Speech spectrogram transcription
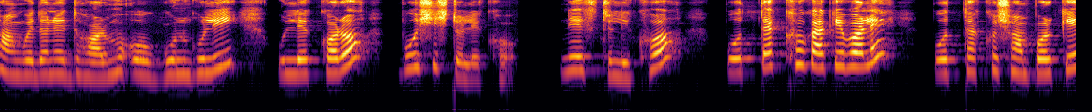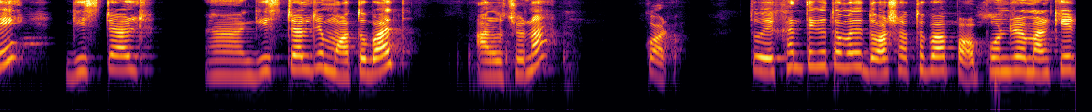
সংবেদনের ধর্ম ও গুণগুলি উল্লেখ করো, বৈশিষ্ট্য লেখো। নেক্সট লিখো, প্রত্যক্ষ কাকে বলে? প্রত্যক্ষ সম্পর্কে গিস্টাল্ট গিস্টাল্টের মতবাদ আলোচনা করো। তো এখান থেকে তোমাদের দশ অথবা পনেরো মার্কের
